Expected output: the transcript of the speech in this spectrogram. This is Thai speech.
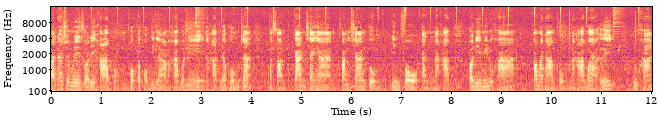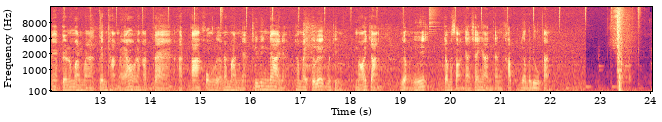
บาท่าชลบุรีสวัสดีครับ ผมพบกับผมอีกแล้วนะครับ วันนี้นะครับ เดี๋ยวผมจะมาสอนการใช้งานฟังก์ชันปุ่ม info กันนะครับ พอดีมีลูกค้าเข้ามาถามผมนะครับ ว่าเอ้ยลูกค้าเนี่ยเติมน้ำมันมาเต็มถังแล้วนะครับ แต่อัตราคงเหลือน้ำมันเนี่ยที่วิ่งได้เนี่ยทำไมตัวเลขมันถึงน้อยจังเดี๋ยววันนี้จะมาสอนการใช้งานกันครับ เดี๋ยวมาดูกัน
